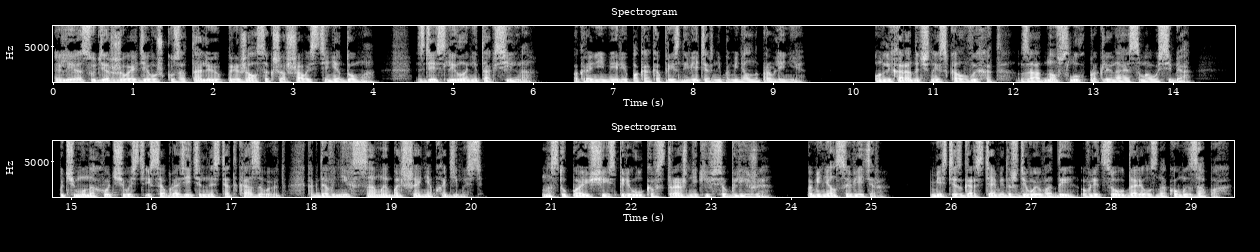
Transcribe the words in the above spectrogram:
Элиас, удерживая девушку за талию, прижался к шершавой стене дома. Здесь лило не так сильно, по крайней мере, пока капризный ветер не поменял направление. Он лихорадочно искал выход, заодно вслух проклиная самого себя почему находчивость и сообразительность отказывают, когда в них самая большая необходимость. Наступающие из переулков стражники все ближе. Поменялся ветер. Вместе с горстями дождевой воды в лицо ударил знакомый запах,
